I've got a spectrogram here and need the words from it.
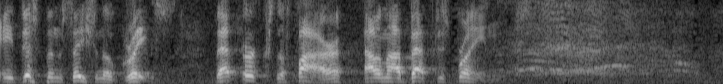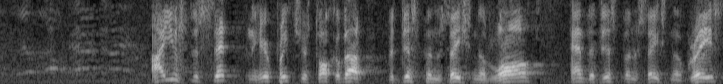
a dispensation of grace, that irks the fire out of my Baptist brains. I used to sit and hear preachers talk about the dispensation of law and the dispensation of grace,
